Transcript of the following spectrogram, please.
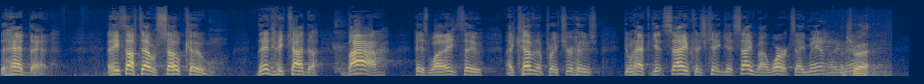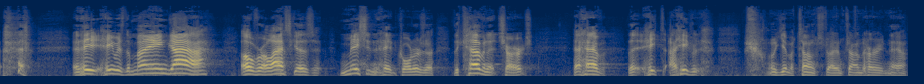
that had that. And he thought that was so cool. Then he tried to buy his way through a covenant preacher who's going to have to get saved because you can't get saved by works. Amen. Amen. That's right. And he, he was the main guy over Alaska's mission headquarters, uh, the Covenant Church, that have that he he whew, let me get my tongue straight. I'm trying to hurry now.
